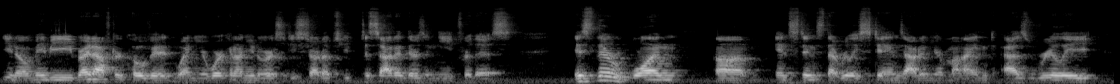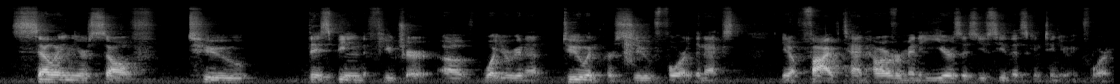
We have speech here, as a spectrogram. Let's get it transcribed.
you know maybe right after covid when you're working on university startups you decided there's a need for this is there one um, instance that really stands out in your mind as really selling yourself to this being the future of what you're going to do and pursue for the next you know five ten however many years as you see this continuing for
